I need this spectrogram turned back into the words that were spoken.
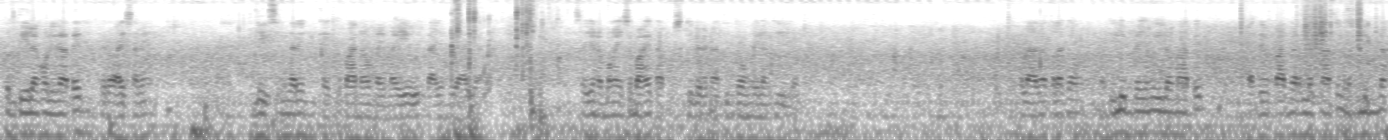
konti lang huli natin pero ayos na rin. Blazing na rin kahit paano may maiiwit tayong biyaya. So yun abang ngayon sa bahay tapos killer natin itong ilang kilo. Wala na talaga madilim na yung ilaw natin. Pati yung camera light natin madilim na.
